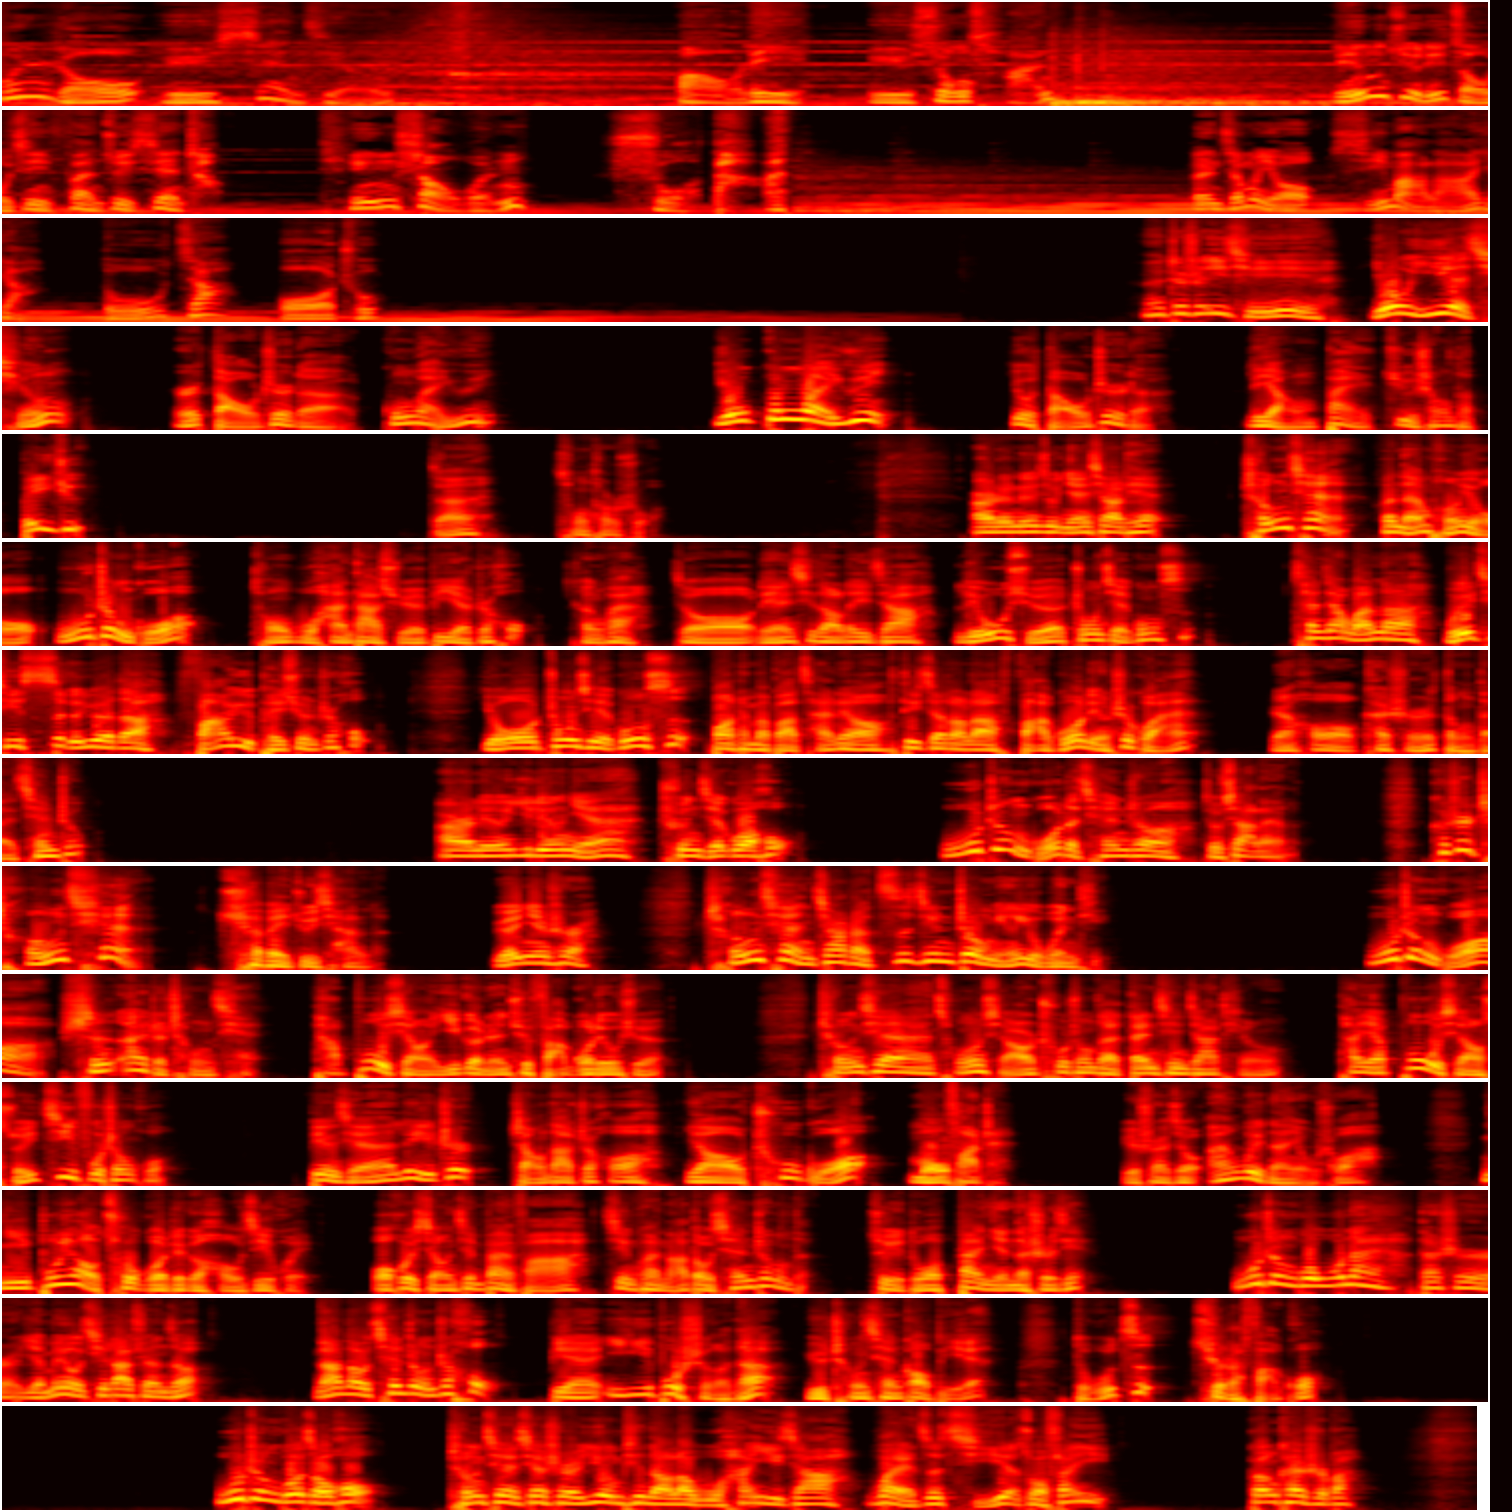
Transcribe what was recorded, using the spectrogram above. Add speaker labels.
Speaker 1: 温柔与陷阱，暴力与凶残，零距离走进犯罪现场，听上文说大案。本节目由喜马拉雅独家播出。
Speaker 2: 这是一起由一夜情而导致的宫外孕，由宫外孕又导致的两败俱伤的悲剧。咱从头说。二零零九年夏天，程倩和男朋友吴正国从武汉大学毕业之后，很快啊就联系到了一家留学中介公司。参加完了为期四个月的法语培训之后，由中介公司帮他们把材料递交到了法国领事馆，然后开始等待签证。二零一零年春节过后，吴正国的签证就下来了，可是程倩却被拒签了，原因是程倩家的资金证明有问题。吴正国深爱着程倩，他不想一个人去法国留学。程倩从小出生在单亲家庭，他也不想随继父生活。并且立志长大之后要出国谋发展，于是就安慰男友说：“你不要错过这个好机会，我会想尽办法尽快拿到签证的，最多半年的时间。”吴正国无奈啊，但是也没有其他选择。拿到签证之后，便依依不舍地与程倩告别，独自去了法国。吴正国走后，程倩先是应聘到了武汉一家外资企业做翻译，刚开始吧。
